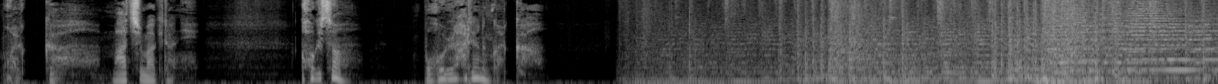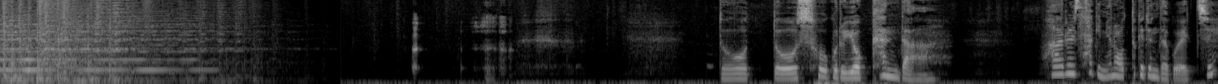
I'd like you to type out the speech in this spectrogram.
뭘까, 마지막이라니. 거기서 뭘 하려는 걸까? 또, 또 속으로 욕한다. 화를 사귀면 어떻게 된다고 했지?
